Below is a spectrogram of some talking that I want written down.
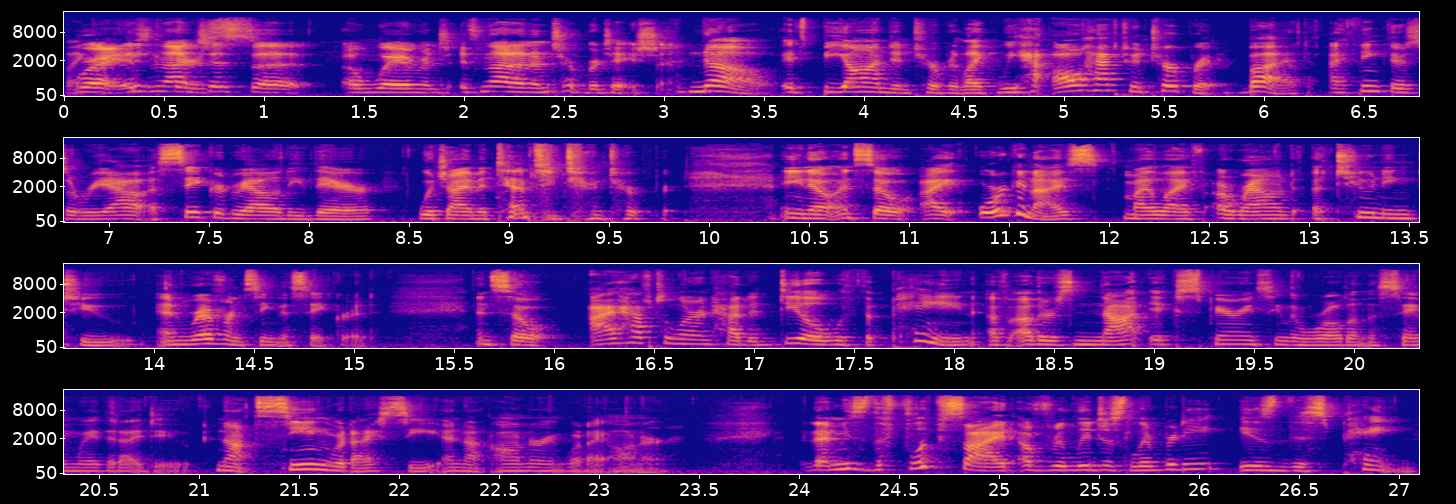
Like, right. It's not there's- just a, a way of, it's not an interpretation. no, it's beyond interpret. Like we ha- all have to interpret, but I think there's a real, a sacred reality there, which I'm attempting to interpret. You know, and so I organize my life around attuning to and reverencing the sacred. And so I have to learn how to deal with the pain of others not experiencing the world in the same way that I do, not seeing what I see and not honoring what I honor. That means the flip side of religious liberty is this pain.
